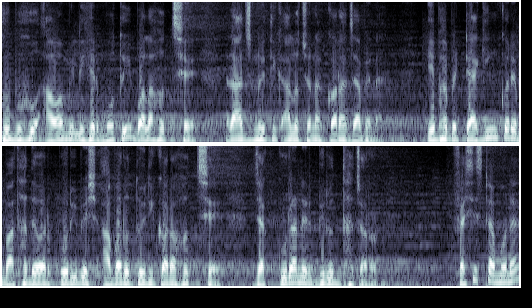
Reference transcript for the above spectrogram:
হুবহু আওয়ামী লীগের মতোই বলা হচ্ছে, রাজনৈতিক আলোচনা করা যাবে না। এভাবে ট্যাগিং করে বাধা দেওয়ার পরিবেশ আবারও তৈরি করা হচ্ছে, যা কোরআনের বিরুদ্ধাচরণ। ফ্যাসিস্ট আমনে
